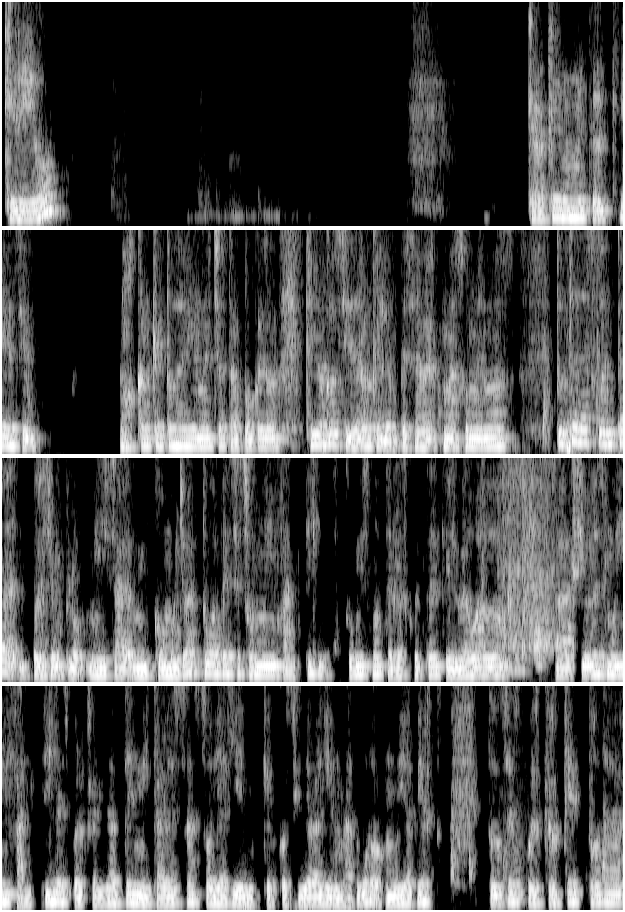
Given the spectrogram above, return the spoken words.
Creo creo que no, creo que sí. No, creo que todavía no he hecho tampoco eso. Que yo considero que lo empecé a ver más o menos. Tú te das cuenta, por ejemplo, mis, como yo actúo a veces son muy infantiles. Tú mismo te das cuenta de que luego hago acciones muy infantiles, pero en realidad en mi cabeza soy alguien que considero alguien maduro, muy abierto. Entonces, pues creo que toda,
